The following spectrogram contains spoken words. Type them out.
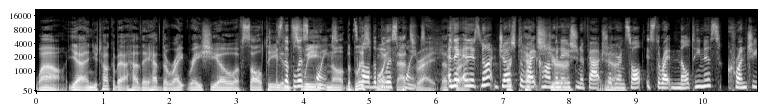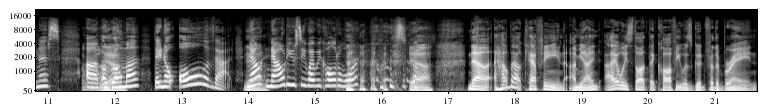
Wow. Yeah, and you talk about how they have the right ratio of salty it's and the bliss sweet point. and all the it's bliss called the point. bliss That's point. right. That's and they, right. and it's not just Or the right combination of fat, sugar, Yeah. and salt. It's the right meltiness, crunchiness, um, Aroma. aroma. They know all of that. Now, now do you see why we call it a war? So- yeah. Now, how about caffeine? I mean, I I always thought that coffee was good for the brain,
